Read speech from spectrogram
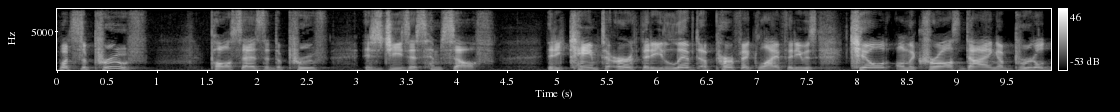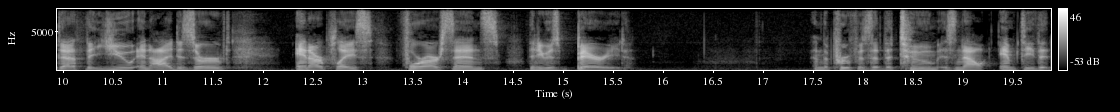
What's the proof? Paul says that the proof is Jesus himself that he came to earth, that he lived a perfect life, that he was killed on the cross, dying a brutal death that you and I deserved in our place for our sins, that he was buried. And the proof is that the tomb is now empty, that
